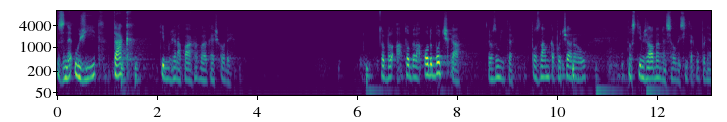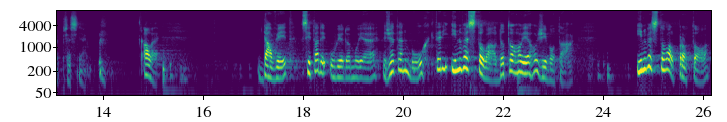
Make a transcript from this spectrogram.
zneužít, tak tím může napáchat velké škody. To, byl, a to byla odbočka, rozumíte, poznámka počarou, to s tím žalmem nesouvisí tak úplně přesně. Ale David si tady uvědomuje, že ten Bůh, který investoval do toho jeho života, investoval proto,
